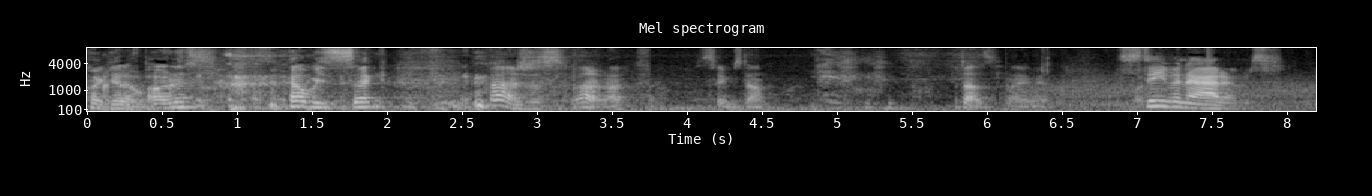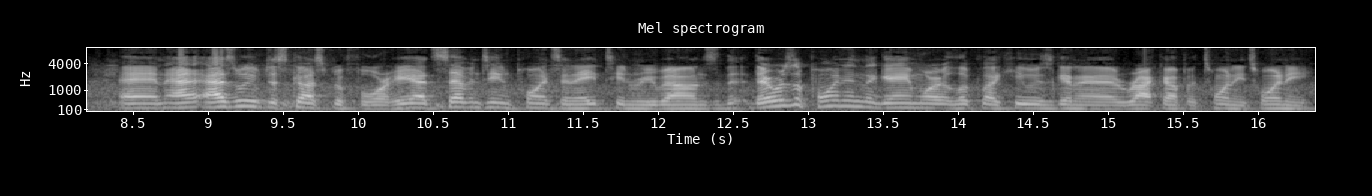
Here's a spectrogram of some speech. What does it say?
Do I get a bonus? That'll be sick. No, it's just I don't know. Seems dumb. It does. I mean. Steven Adams. And as we've discussed before, he had 17 points and 18 rebounds. There was a point in the game where it looked like he was going to rack up a 2020,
